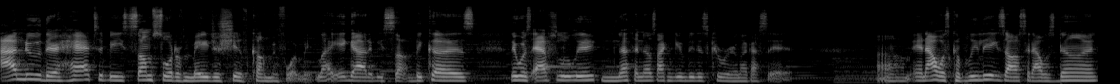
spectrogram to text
I knew there had to be some sort of major shift coming for me. Like it got to be something because there was absolutely nothing else I can give to this career, like I said. Um, and I was completely exhausted. I was done,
